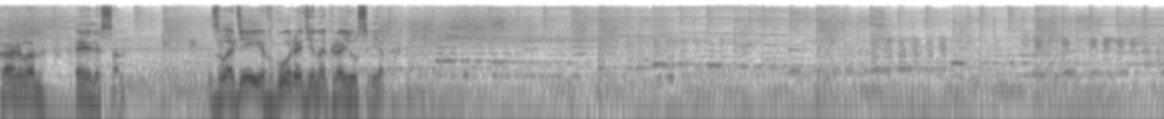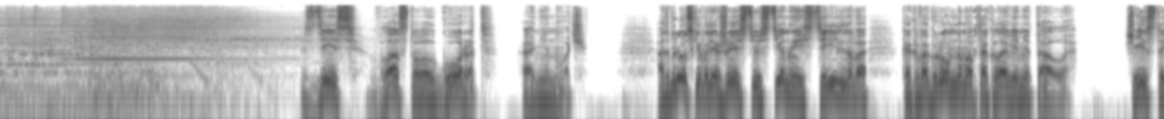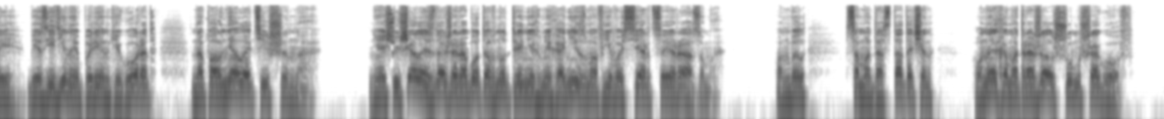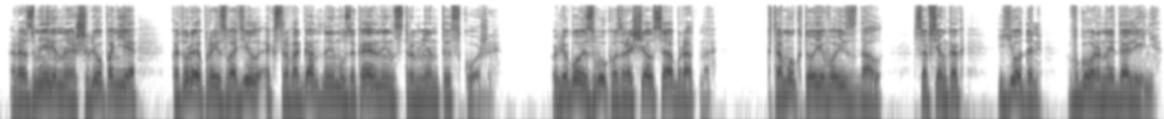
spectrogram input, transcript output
Харлан Эллисон. Злодеи в городе на краю света. Здесь властвовал город, а не ночь. Отблескивали жестью стены из стерильного, как в огромном автоклаве металла. Чистый, без единой пылинки город наполняла тишина. Не ощущалась даже работа внутренних механизмов его сердца и разума. Он был самодостаточен, он эхом отражал шум шагов, размеренное шлепанье, которое производил экстравагантные музыкальные инструменты с кожи. Любой звук возвращался обратно, к тому, кто его издал, совсем как йодель в горной долине.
